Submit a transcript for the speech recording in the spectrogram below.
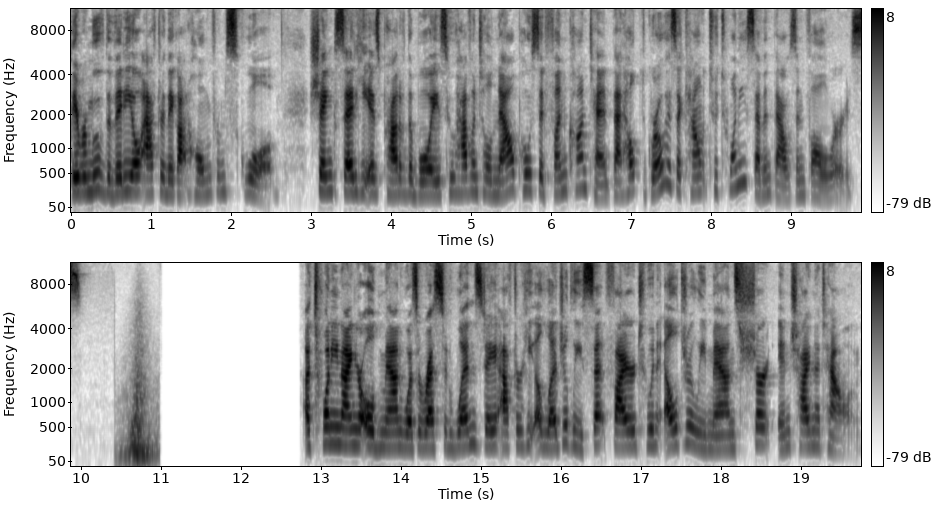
They removed the video after they got home from school. Shank said he is proud of the boys who have until now posted fun content that helped grow his account to 27,000 followers. A 29 year old man was arrested Wednesday after he allegedly set fire to an elderly man's shirt in Chinatown.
